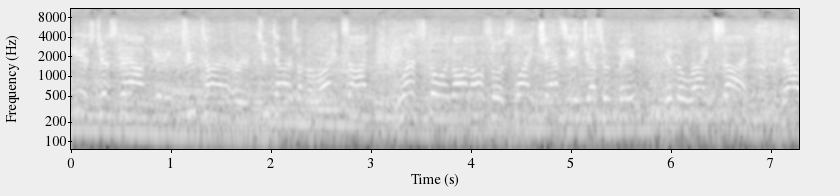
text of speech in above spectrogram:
he is just now getting two tire or two tires on the right side, less going on. Also, a slight chassis adjustment made in the right side. Now,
